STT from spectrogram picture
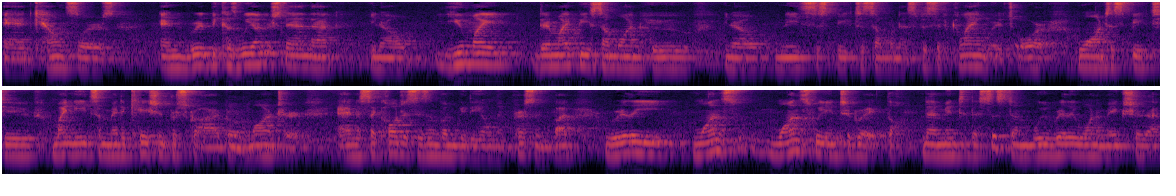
and counselors, and because we understand that you know you might there might be someone who you know needs to speak to someone in a specific language or want to speak to might need some medication prescribed or mm. monitored and a psychologist isn't going to be the only person but really once once we integrate the, them into the system we really want to make sure that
